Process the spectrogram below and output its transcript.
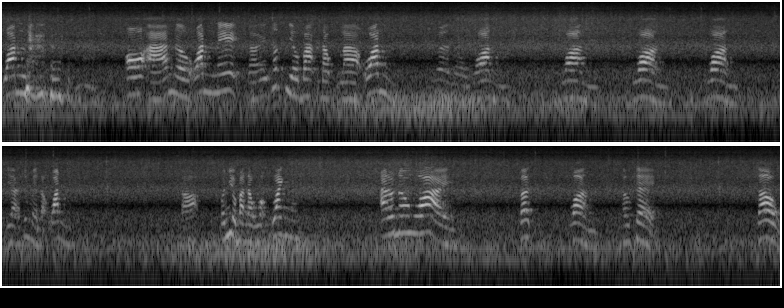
One. O Á N oan ấy. Đấy rất nhiều bạn đọc là oan, oan, oan, oan, oan, Dạ chứ không phải là oan, đó có nhiều bạn đọc là oanh I don't know why but one. Ok. Đâu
